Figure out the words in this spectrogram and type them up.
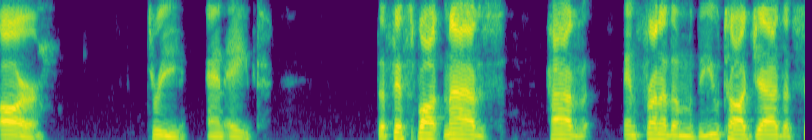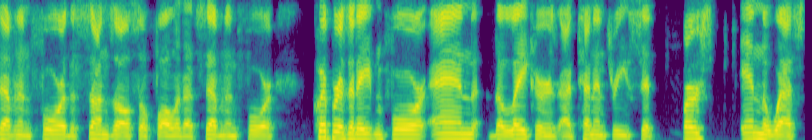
are three and eight. The fifth spot Mavs have in front of them. The Utah Jazz at seven and four. The Suns also followed at seven and four. Clippers at eight and four, and the Lakers at ten and three sit first in the West.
